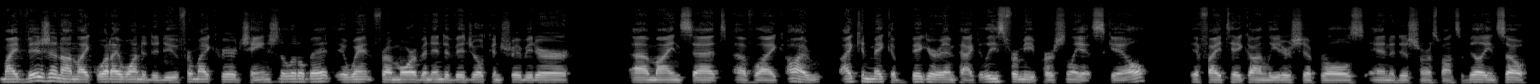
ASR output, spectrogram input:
my vision on like what I wanted to do for my career changed a little bit. It went from more of an individual contributor uh, mindset of like, oh, I, I can make a bigger impact, at least for me personally at scale, if I take on leadership roles and additional responsibility. And so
